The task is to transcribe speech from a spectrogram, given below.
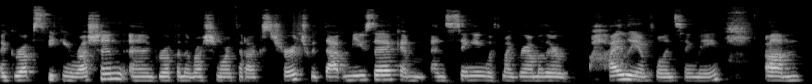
I grew up speaking Russian and grew up in the Russian Orthodox Church with that music and, and singing with my grandmother highly influencing me. Um,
